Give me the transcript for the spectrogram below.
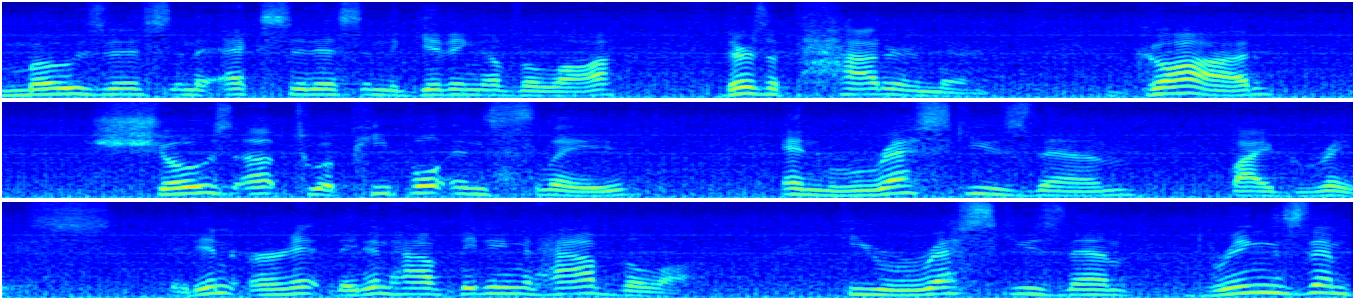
Moses and the Exodus and the giving of the law, there's a pattern there. God shows up to a people enslaved and rescues them by grace. They didn't earn it. They didn't have. They didn't even have the law. He rescues them, brings them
